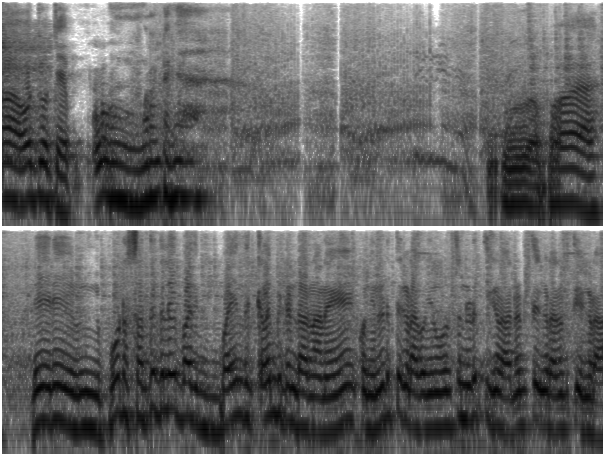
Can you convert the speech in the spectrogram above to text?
ஆ ஓகே ஓகே. ஓ மறந்துட்டேங்க. அப்பா. டேய் டேய் நீங்க போட்ட சத்தத்திலே பாதி பயந்து கிளம்பிட்டேன்டா நானு. கொஞ்சம் நிறுத்துங்கடா கொஞ்சம் ஒரு நிமிஷம் நிறுத்திங்கடா நிறுத்துங்கடா நிறுத்திங்கடா.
